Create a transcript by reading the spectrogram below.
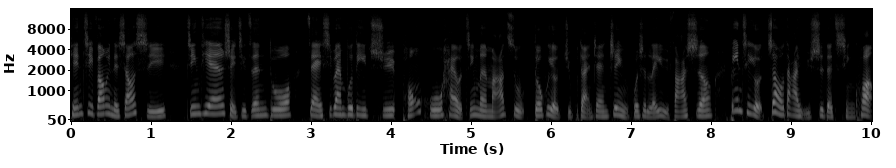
天气方面的消息，今天水汽增多，在西半部地区、澎湖还有金门、马祖都会有局部短暂阵雨或是雷雨发生，并且有较大雨势的情况。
